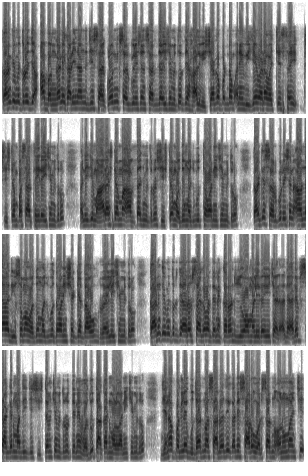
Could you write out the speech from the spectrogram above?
કારણ કે, મિત્રો, જે આ બંગાળની ખાડીના અંદર જે સાયક્લોનિક સર્ક્યુલેશન સર્જાયું છે, મિત્રો, તે હાલ વિશાખાપટ્ટનમ અને વિજયવાડા વચ્ચે થઈ સિસ્ટમ પસાર થઈ રહી છે, મિત્રો. અને જે મહારાષ્ટ્રમાં આવતા જ મિત્રો સિસ્ટમ વધુ મજબૂત થવાની છે મિત્રો. કારણ કે સર્ક્યુલેશન આવનારા દિવસોમાં વધુ મજબૂત થવાની શક્યતાઓ રહેલી છે મિત્રો. કારણ કે મિત્રો તે અરબ સાગરમાં તેને કરંટ જોવા મળી રહ્યું છે અને અરબ સાગરમાંથી જે સિસ્ટમ છે મિત્રો તેને વધુ તાકાત મળવાની છે મિત્રો. જેના પગલે ગુજરાતમાં સાર્વત્રિક અને સારો વરસાદનું અનુમાન છે.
